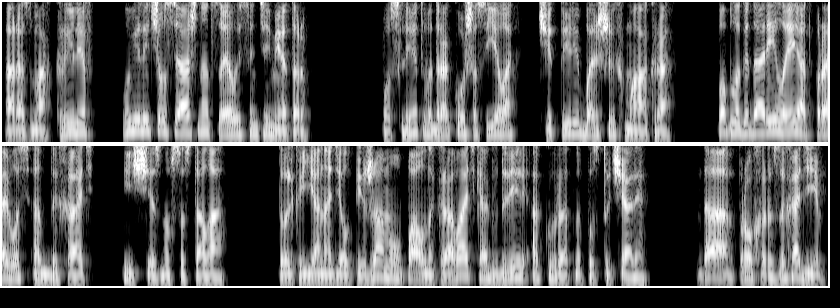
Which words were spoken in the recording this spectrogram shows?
а размах крыльев увеличился аж на целый сантиметр. После этого дракоша съела четыре больших макро, поблагодарила и отправилась отдыхать, исчезнув со стола. Только я надел пижаму, упал на кровать, как в дверь аккуратно постучали. «Да, Прохор, заходи».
